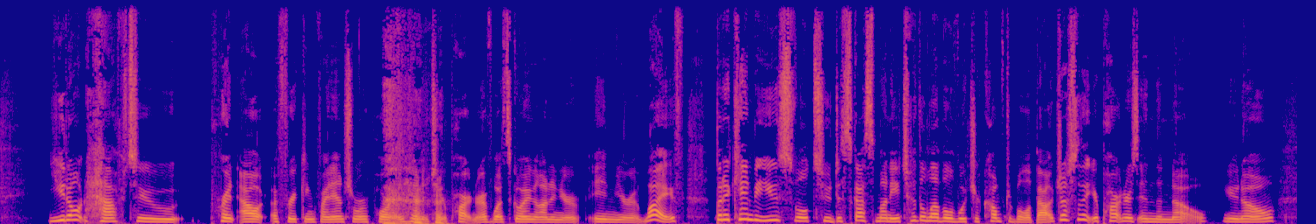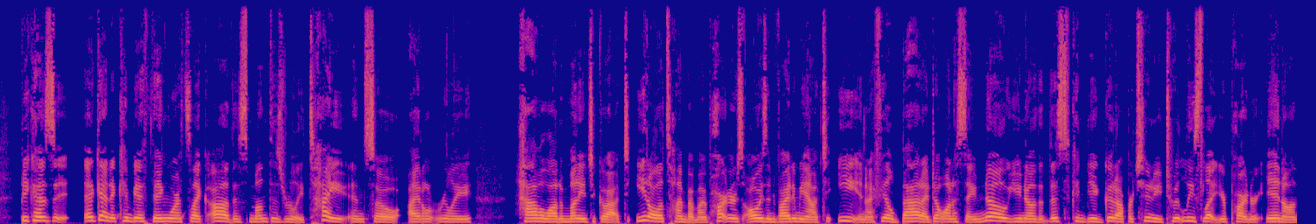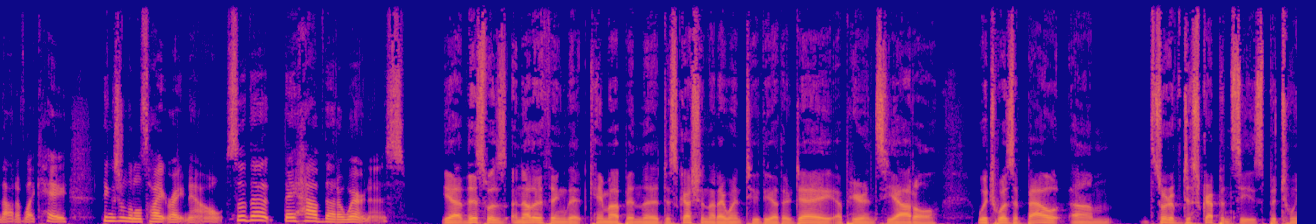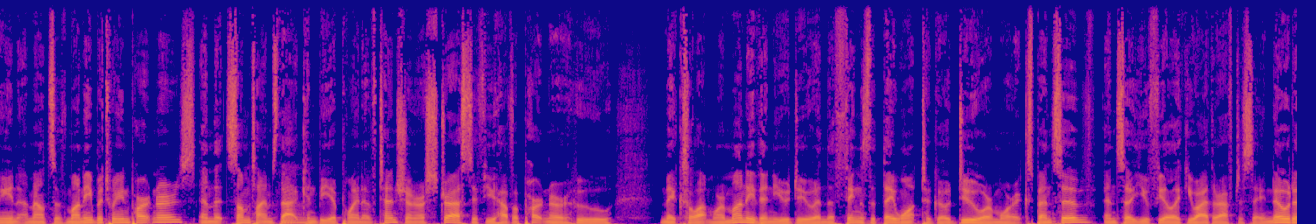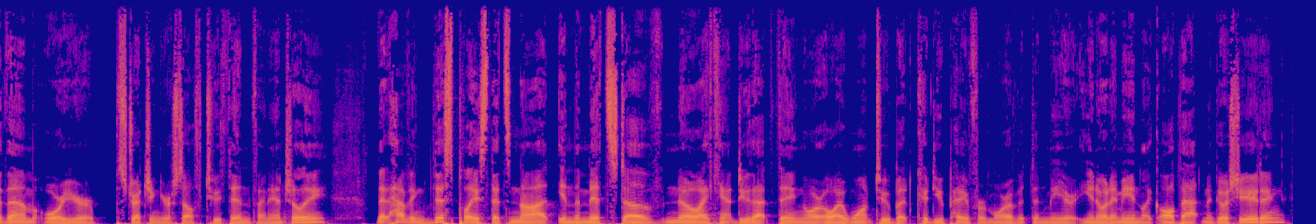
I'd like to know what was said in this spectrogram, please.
you don't have to print out a freaking financial report and hand it to your partner of what's going on in your in your life but it can be useful to discuss money to the level of which you're comfortable about just so that your partner's in the know you know because it, again it can be a thing where it's like oh this month is really tight and so I don't really have a lot of money to go out to eat all the time, but my partner's always inviting me out to eat and I feel bad. I don't want to say no. You know that this can be a good opportunity to at least let your partner in on that of like, hey, things are a little tight right now so that they have that awareness. Yeah, this was another thing that came up in the discussion that I went to the other day up here in Seattle, which was about um, sort of discrepancies between amounts of money between partners, and that sometimes that can be a point of tension or stress if you have a partner who makes a lot more money than you do, and the things that they want to go do are more expensive, and so you feel like you either have to say no to them or you're stretching yourself too thin financially. That having this place that's not in the midst of no, I can't do that thing, or oh, I want to, but could you pay for more of it than me, or you know what I mean, like all that negotiating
